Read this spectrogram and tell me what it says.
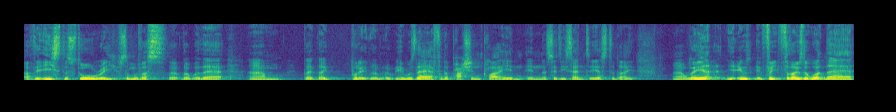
of the Easter story. Some of us that, that were there, um, they, they, put it, he was there for the Passion play in, in the city centre yesterday. Uh, well, it was, for, for, those that weren't there,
